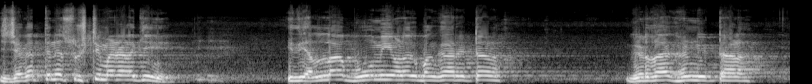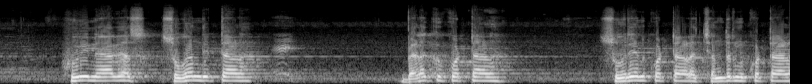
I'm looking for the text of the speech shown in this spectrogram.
ಈ ಜಗತ್ತಿನೇ ಸೃಷ್ಟಿ ಮಾಡ್ಯಾಳ ಆಕಿ. ಇದು ಎಲ್ಲ ಭೂಮಿಯೊಳಗೆ ಬಂಗಾರ ಇಟ್ಟಾಳ, ಗಿಡದಾಗ ಹಣ್ಣು ಇಟ್ಟಾಳ ಹೂವಿನಾಗ ಸುಗಂಧ ಇಟ್ಟಾಳ, ಬೆಳಕು ಕೊಟ್ಟಾಳ, ಸೂರ್ಯನ ಕೊಟ್ಟಾಳ, ಚಂದ್ರನ ಕೊಟ್ಟಾಳ,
